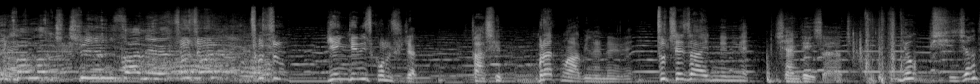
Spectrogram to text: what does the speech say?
Reklamlar çıkışı 20 saniye. Susun, susun. Yengeniz konuşacak. Tahsin, bırakma abinin elini. Tut Sezai'nin elini. Sendeyiz hayatım. Yok bir şey canım.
